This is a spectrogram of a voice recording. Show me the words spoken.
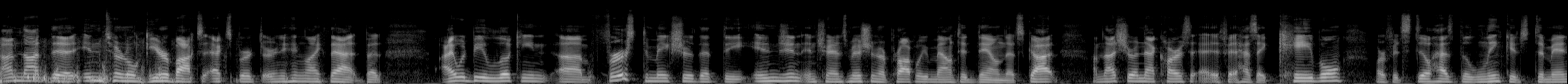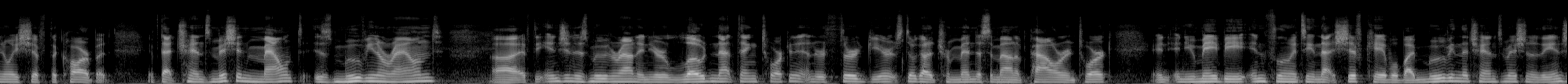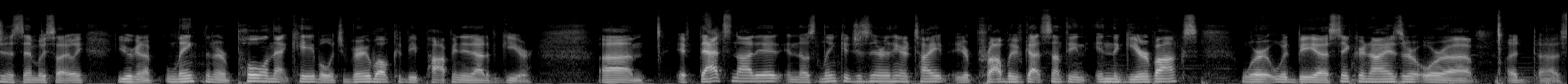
I'm not the internal gearbox expert or anything like that, but I would be looking um, first to make sure that the engine and transmission are properly mounted down. That's got, I'm not sure in that car if it has a cable or if it still has the linkage to manually shift the car. But if that transmission mount is moving around, uh, if the engine is moving around and you're loading that thing, torquing it under third gear, it's still got a tremendous amount of power and torque. And, and you may be influencing that shift cable by moving the transmission of the engine assembly slightly. You're going to lengthen or pull on that cable, which very well could be popping it out of gear. Um, if that's not it, and those linkages and everything are tight, you're probably got something in the gearbox where it would be a synchronizer or a, a, a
